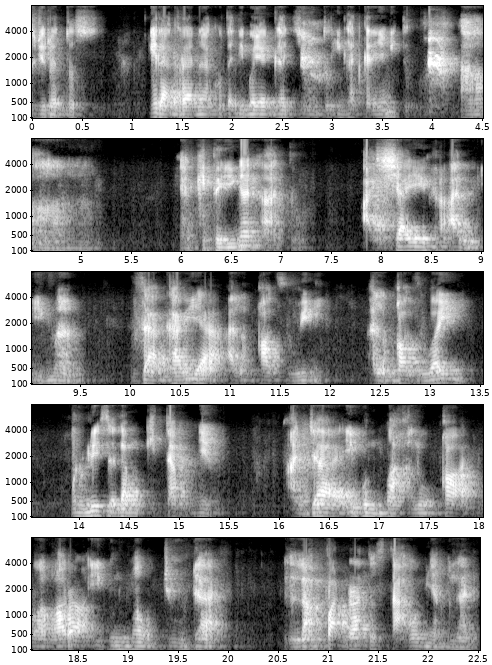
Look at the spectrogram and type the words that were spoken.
700. Ialah kerana aku tak dibayar gaji untuk ingatkan yang itu. Ah, yang kita ingat ah, tu. Asyaikh Al-Imam Zakaria Al-Qazwini. Al-Qazwaini menulis dalam kitabnya Ajaibul Makhluqat wa Gharaibul Mawjudat 800 tahun yang lalu.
